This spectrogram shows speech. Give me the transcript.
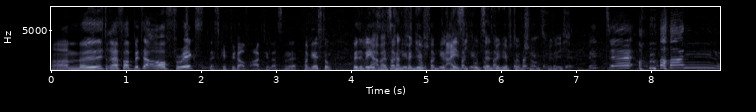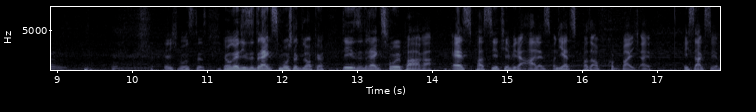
Ah, Mülltreffer, bitte auf, Fricks. Es geht wieder auf Arctilas, ne? Vergiftung. Bitte Ja, aber es wenigstens kann Vergiftung, vergiften. 30% Vergiftung, Vergiftungschance für dich. Bitte. Oh Mann. Ich wusste es. Junge, diese Drecksmuschelglocke. Diese Drecksfullparer. Es passiert hier wieder alles. Und jetzt, pass auf, kommt Weichei. Ich sag's dir.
